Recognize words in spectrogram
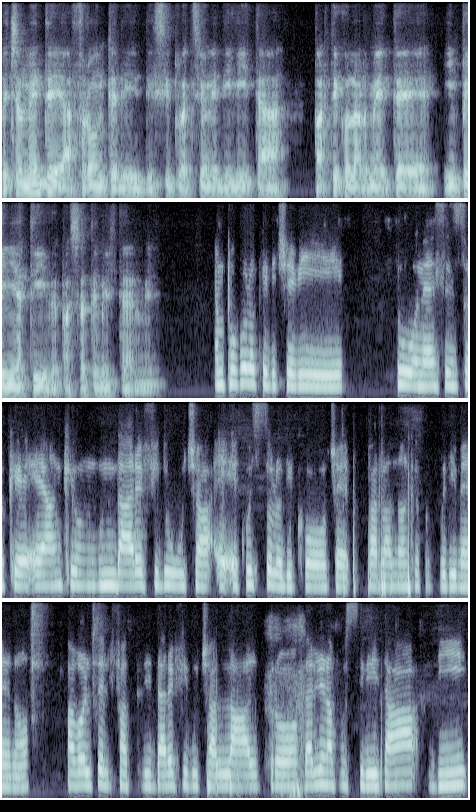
specialmente a fronte di, di situazioni di vita particolarmente impegnative, passatemi il termine. È un po' quello che dicevi tu, nel senso che è anche un, dare fiducia e, e, questo lo dico, cioè, parlando anche proprio di me, no? A volte il fatto di dare fiducia all'altro, dargli una possibilità di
